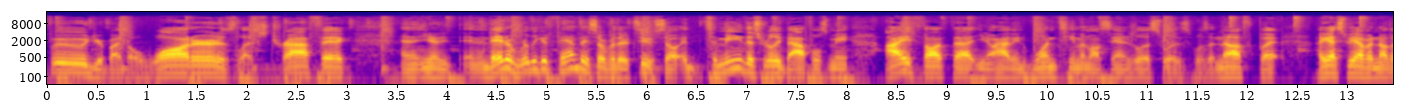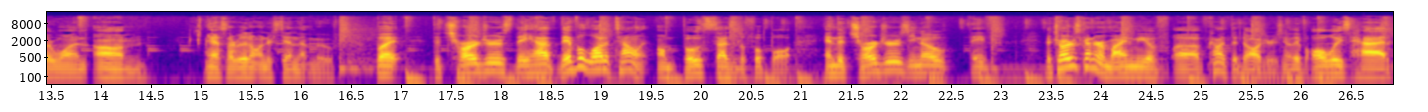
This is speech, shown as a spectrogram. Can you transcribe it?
food. You're by the water. There's less traffic, and you know, and they had a really good fan base over there too. So to me, this really baffles me. I thought that you know having one team in Los Angeles was was enough, but I guess we have another one. Um, yes, I really don't understand that move, but the Chargers they have they have a lot of talent on both sides of the football, and the Chargers, you know, they've the Chargers kind of remind me of uh, kind of like the Dodgers. You know, they've always had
